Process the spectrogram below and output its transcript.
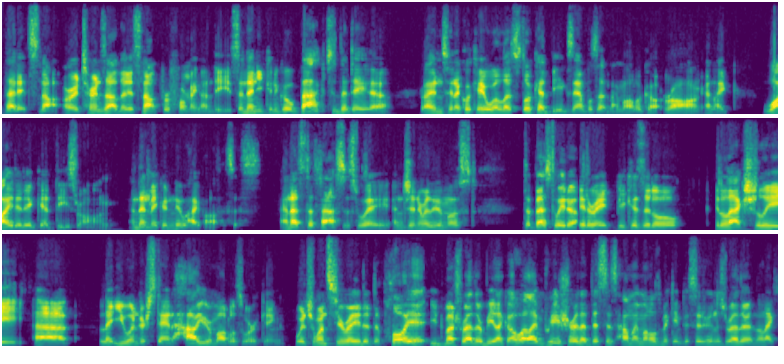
that it's not, or it turns out that it's not performing on these. And then you can go back to the data, right, and say like, okay, well, let's look at the examples that my model got wrong, and like, why did it get these wrong, and then make a new hypothesis. And that's the fastest way, and generally the most, the best way to iterate because it'll it'll actually uh, let you understand how your model is working. Which once you're ready to deploy it, you'd much rather be like, oh well, I'm pretty sure that this is how my model is making decisions, rather than like,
